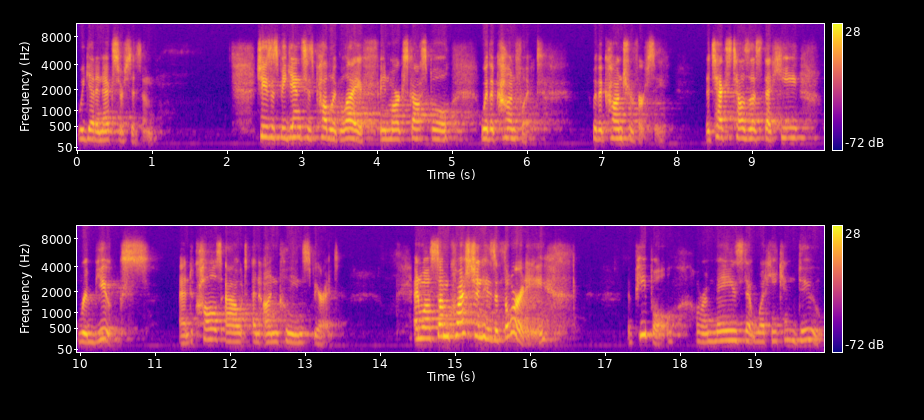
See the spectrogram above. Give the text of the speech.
we get an exorcism. Jesus begins his public life in Mark's gospel with a conflict, with a controversy. The text tells us that he rebukes and calls out an unclean spirit. And while some question his authority, the people are amazed at what he can do.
